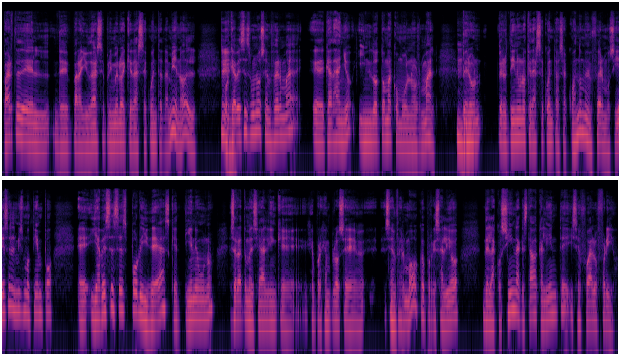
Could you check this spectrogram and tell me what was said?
parte del, de para ayudarse primero hay que darse cuenta también, ¿no? Porque a veces uno se enferma eh, cada año y lo toma como normal, pero, pero tiene uno que darse cuenta, o sea, ¿cuándo me enfermo? Si es en el mismo tiempo, eh, y a veces es por ideas que tiene uno. Ese rato me decía alguien que, que por ejemplo, se, se enfermó porque salió de la cocina que estaba caliente y se fue a lo frío.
